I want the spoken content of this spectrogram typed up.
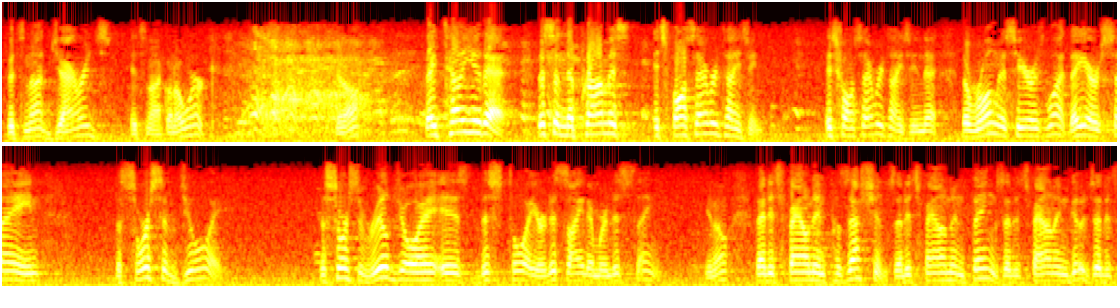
If it's not Jared's, it's not going to work. You know? They tell you that. Listen, the promise, it's false advertising. It's false advertising. The, the wrongness here is what? They are saying the source of joy the source of real joy is this toy or this item or this thing. You know, that it's found in possessions, that it's found in things, that it's found in goods, that it's,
